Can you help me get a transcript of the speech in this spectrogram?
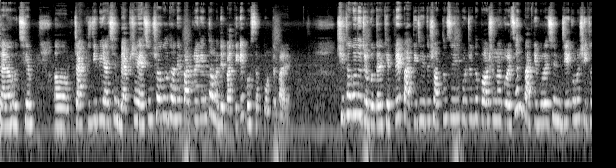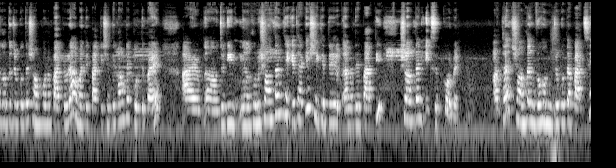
যারা হচ্ছে চাকরিজীবী আছেন, ব্যবসায়ী আছেন, সকল ধরনের পাত্রই কিন্তু আমাদের পাত্রীকে প্রস্তাব করতে পারেন। শিক্ষাগত যোগ্যতার ক্ষেত্রে পাত্রী যেহেতু সপ্তম শ্রেণি পর্যন্ত পড়াশোনা করেছেন পাত্রী বলেছেন যে কোনো শিক্ষাগত যোগ্যতা সম্পন্ন পাত্ররা আমাদের পাত্রীর সাথে কন্ট্যাক্ট করতে পারে। আর যদি কোনো সন্তান থেকে থাকে, সেক্ষেত্রে আমাদের পাত্রী সন্তান একসেপ্ট করবেন অর্থাৎ সন্তান গ্রহণযোগ্যতা পাচ্ছে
